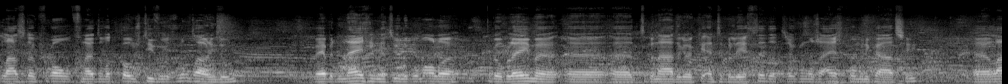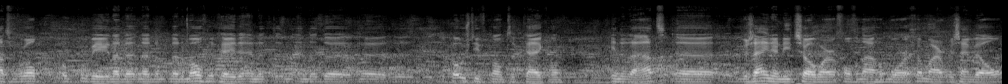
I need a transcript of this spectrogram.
laten we het ook vooral vanuit een wat positievere grondhouding doen. We hebben de neiging natuurlijk om alle problemen eh, eh, te benadrukken en te belichten. Dat is ook in onze eigen communicatie. Eh, laten we vooral ook proberen naar de, naar naar de mogelijkheden en, het, en, de, de, de, positieve kant te kijken. Want inderdaad, we zijn er niet zomaar van vandaag op morgen, maar we zijn wel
